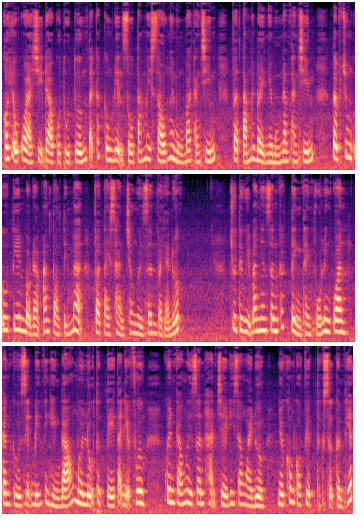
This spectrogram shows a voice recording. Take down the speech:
có hiệu quả chỉ đạo của Thủ tướng tại các công điện số 86 ngày 3 tháng 9 và 87 ngày 5 tháng 9, tập trung ưu tiên bảo đảm an toàn tính mạng và tài sản cho người dân và nhà nước. Chủ tịch Ủy ban Nhân dân các tỉnh, thành phố liên quan căn cứ diễn biến tình hình bão, mưa lũ thực tế tại địa phương, khuyên cáo người dân hạn chế đi ra ngoài đường nếu không có việc thực sự cần thiết,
